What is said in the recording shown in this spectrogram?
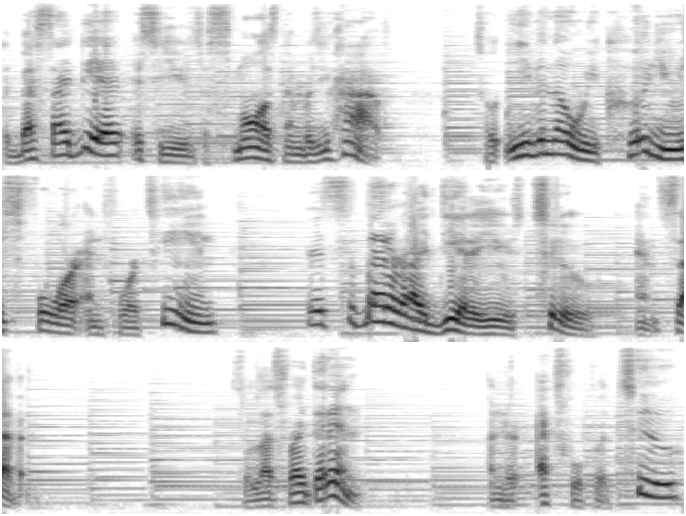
The best idea is to use the smallest numbers you have. So even though we could use 4 and 14, it's a better idea to use 2 and 7. So let's write that in. Under x we'll put 2,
